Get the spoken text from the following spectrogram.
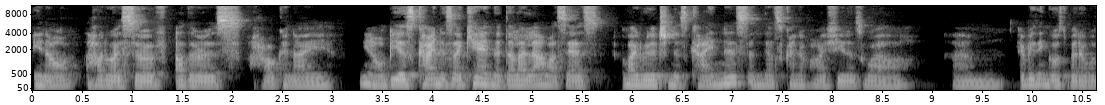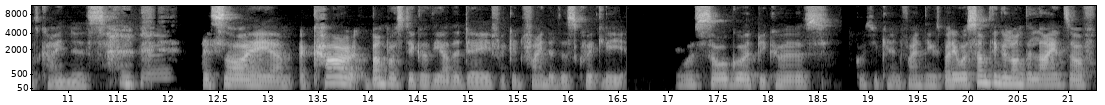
you know how do i serve others? How can i you know be as kind as i can? The dalai lama says my religion is kindness and that's kind of how i feel as well. Um, everything goes better with kindness. Hmm i saw a, um, a car bumper sticker the other day if i can find it this quickly it was so good because of course you can't find things but it was something along the lines of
